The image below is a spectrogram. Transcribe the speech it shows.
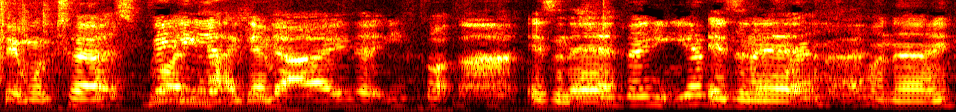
don't want to ride really in that lucky again. though that you've got that. Isn't it? you've only- you haven't Isn't it? forever. I know.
